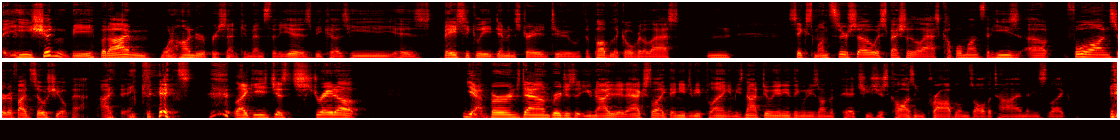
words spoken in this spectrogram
he shouldn't be, but I'm 100% convinced that he is because he has basically demonstrated to the public over the last mm, six months or so, especially the last couple months, that he's a full on certified sociopath. I think it's like he's just straight up, yeah, burns down bridges at United. Acts like they need to be playing him. He's not doing anything when he's on the pitch. He's just causing problems all the time, and he's like,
